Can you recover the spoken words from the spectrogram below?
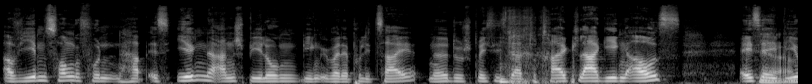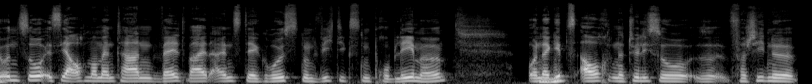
auf jedem Song gefunden habe, ist irgendeine Anspielung gegenüber der Polizei. Ne? Du sprichst dich da total klar gegen aus. ACAB ja. und so ist ja auch momentan weltweit eines der größten und wichtigsten Probleme. Und mhm. da gibt's auch natürlich so, so verschiedene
